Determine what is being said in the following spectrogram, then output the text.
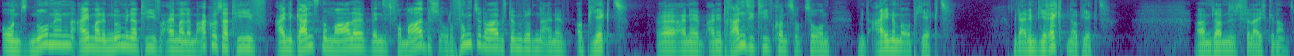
und Nomen, einmal im Nominativ, einmal im Akkusativ. Eine ganz normale, wenn Sie es formal oder funktional bestimmen würden, eine Objekt, äh, eine, eine Transitivkonstruktion mit einem Objekt, mit einem direkten Objekt. Ähm, so haben Sie es vielleicht genannt.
